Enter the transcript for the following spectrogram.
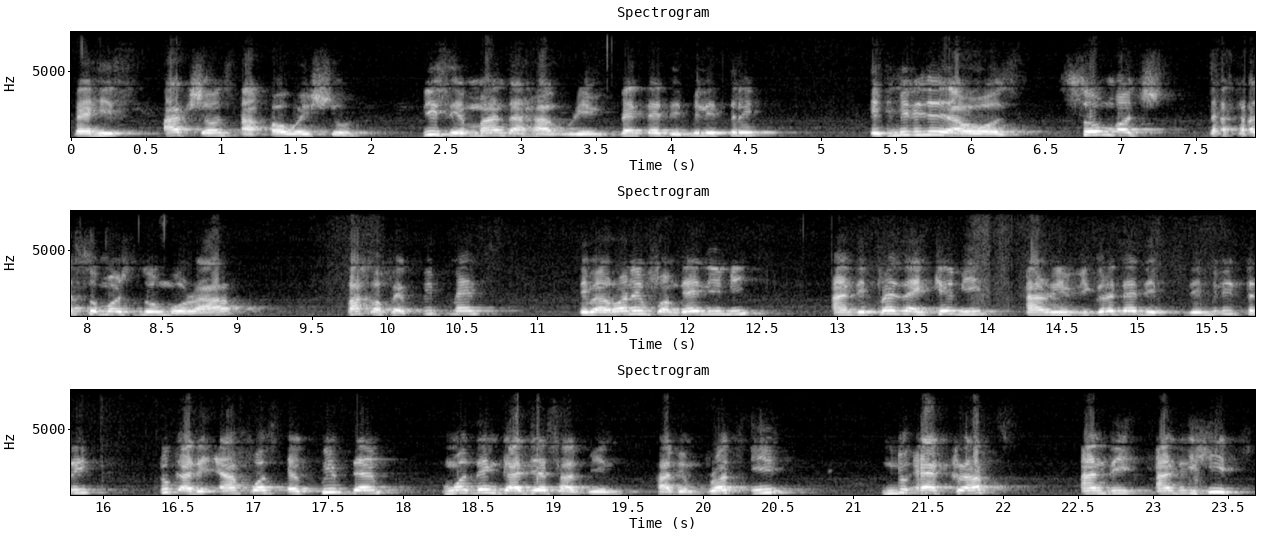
but his actions are always shown. This is a man that have reinvented the military, a military that was so much that had so much low morale, lack of equipment. They were running from the enemy, and the president came in and reinvigorated the, the military. Look at the air force, equipped them. Modern gadgets have been have been brought in, new aircraft, and the and the heat.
